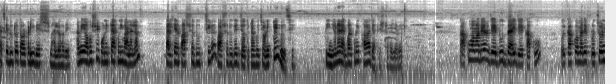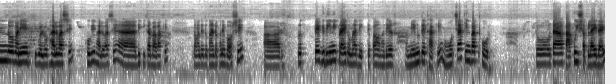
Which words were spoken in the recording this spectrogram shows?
আজকে দুটো তরকারি বেশ ভালো হবে। আমি অবশ্যই পনিরটা এখনই বানালাম। কালকের পাঁচশো দুধ ছিল, পাঁচশো দুধের যতটা হয়েছে অনেকটাই হয়েছে। তিনজনের একবার করে খাওয়া যথেষ্ট হয়ে যাবে। কাকু আমাদের যে দুধ দেয়, যে কাকু, ওই কাকু আমাদের প্রচণ্ড মানে কি বলব, ভালোবাসে, খুবই ভালোবাসে দীপিকার বাবাকে। তো আমাদের দোকানে দোকানে বসে। আর প্রত্যেক দিনই প্রায় তোমরা দেখতে পাও আমাদের মেনুতে থাকে মোচা কিংবা থোর। তো ওটা কাকুই সাপ্লাই দেয়।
